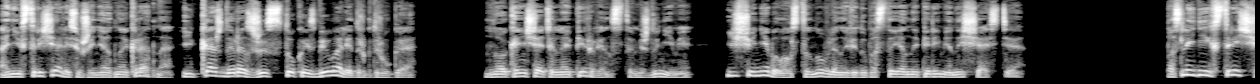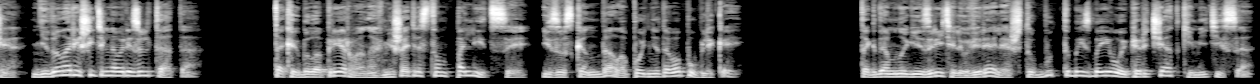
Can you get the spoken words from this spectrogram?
Они встречались уже неоднократно и каждый раз жестоко избивали друг друга. Но окончательное первенство между ними еще не было установлено ввиду постоянной перемены счастья. Последняя их встреча не дала решительного результата, так как была прервана вмешательством полиции из-за скандала, поднятого публикой. Тогда многие зрители уверяли, что будто бы из боевой перчатки Метиса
